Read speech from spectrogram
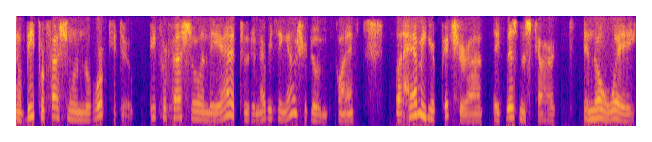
know, be professional in the work you do. Be professional in the attitude and everything else you're doing with clients. But having your picture on a business card in no way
